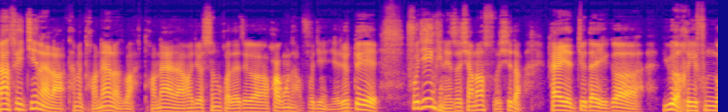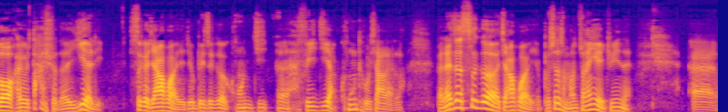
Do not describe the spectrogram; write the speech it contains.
纳粹进来了，他们逃难了是吧？逃难，然后就生活在这个化工厂附近，也就对附近肯定是相当熟悉的。还有就在一个月黑风高还有大雪的夜里，四个家伙也就被这个空机呃飞机啊空投下来了。本来这四个家伙也不是什么专业军人，呃，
